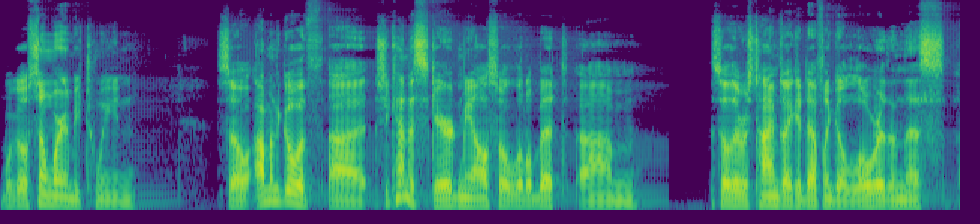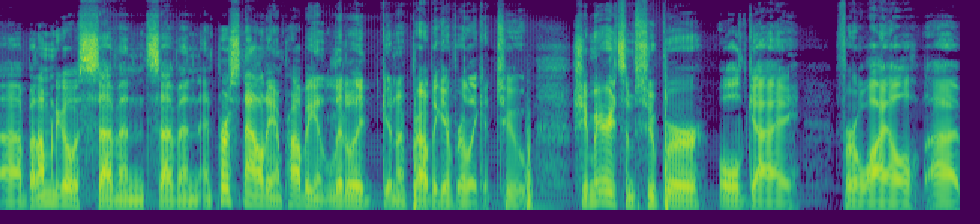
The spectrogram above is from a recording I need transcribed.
we'll go somewhere in between. So I'm gonna go with. Uh, she kind of scared me also a little bit. Um, so there was times I could definitely go lower than this, uh, but I'm gonna go with seven, seven, and personality. I'm probably gonna, literally gonna probably give her like a two. She married some super old guy for a while, uh,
